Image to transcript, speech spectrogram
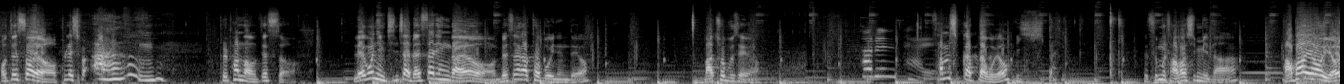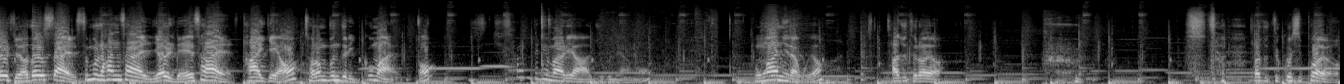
어땠어요? 플래시바, 아, 음. 불판단 어땠어? 레고님 진짜 몇 살인가요? 몇 살 같아 보이는데요? 맞춰보세요. 서른 살. 30 같다고요? 이발. 25입니다. 봐봐요, 18살, 21살, 14살, 다 이게, 어? 저런 분들이 있구만, 어? 이 사람들이 말이야, 아주 그냥, 어? 동안이라고요? 자주 들어요. 자, 저도 듣고 싶어요.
